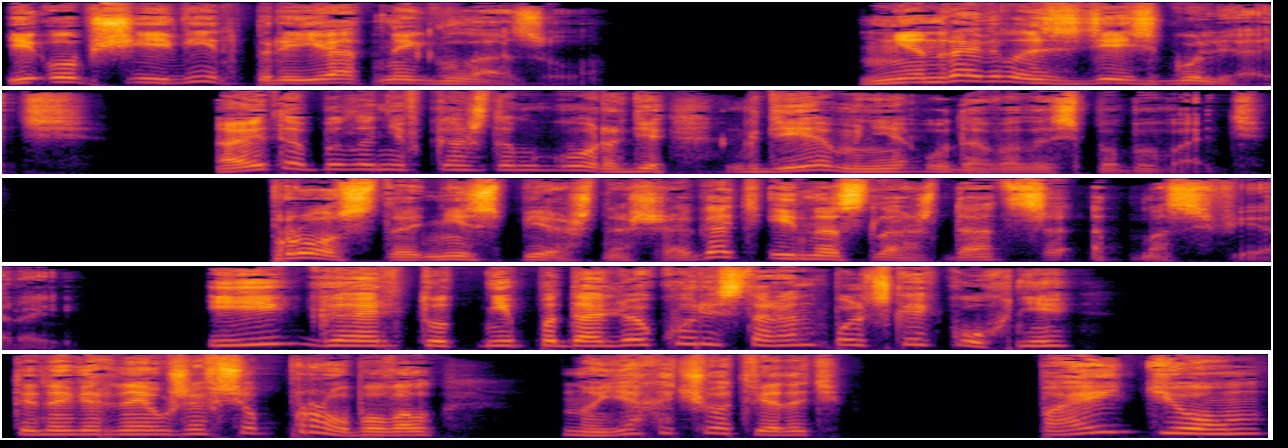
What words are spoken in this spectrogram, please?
И общий вид приятный глазу. Мне нравилось здесь гулять. А это было не в каждом городе, где мне удавалось побывать. Просто неспешно шагать и наслаждаться атмосферой. «Игорь, тут неподалеку ресторан польской кухни», ты, наверное, уже все пробовал, но я хочу отведать. Пойдем.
